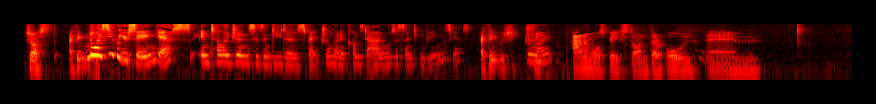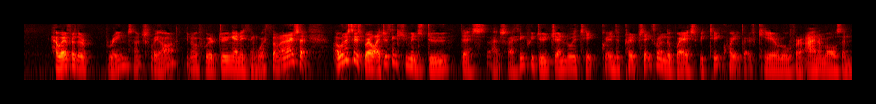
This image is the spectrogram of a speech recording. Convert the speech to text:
just i think No, I see what you're saying. Yes, intelligence is indeed a spectrum when it comes to animals as sentient beings. Yes, I think we should treat right. animals based on their own um however their brains actually are you know if we're doing anything with them. And actually i want to say as well i do think humans do this actually. I think we do generally take in the, particularly in the west we take quite a bit of care over animals. And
